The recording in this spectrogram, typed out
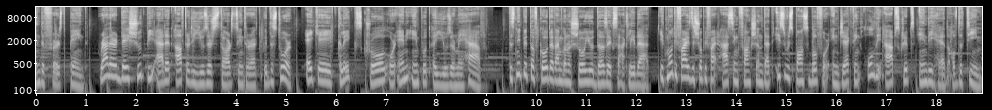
in the first paint. Rather, they should be added after the user starts to interact with the store, aka click, scroll, or any input a user may have. The snippet of code that I'm gonna show you does exactly that. It modifies the Shopify async function that is responsible for injecting all the app scripts in the head of the theme.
